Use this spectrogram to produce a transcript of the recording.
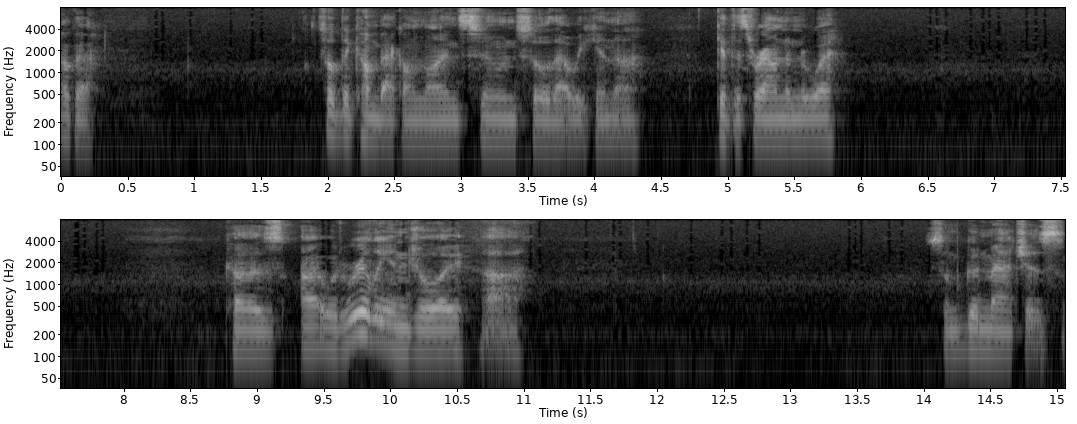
Okay. Let's hope they come back online soon so that we can uh, get this round underway. Because I would really enjoy uh, some good matches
